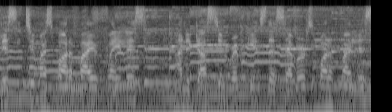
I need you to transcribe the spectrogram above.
listen to my Spotify playlist, under Dustin Ripkins, there's several Spotify lists,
